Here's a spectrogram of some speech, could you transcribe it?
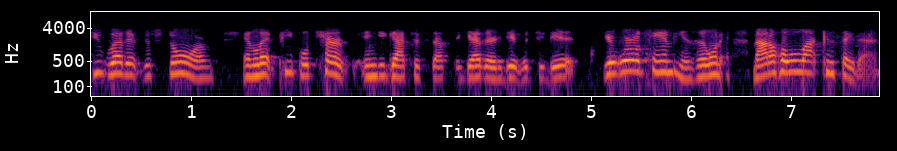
you weathered the storm and let people chirp and you got your stuff together and did what you did. You're world champions. I want not a whole lot can say that.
